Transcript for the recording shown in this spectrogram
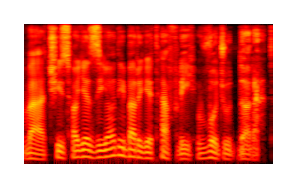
و چیزهای زیادی برای تفریح وجود دارد.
